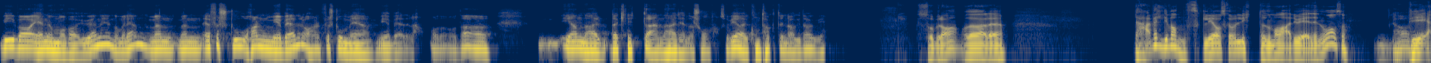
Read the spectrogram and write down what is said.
vi var enige om å være uenige, nummer én, men, men jeg forsto han mye bedre, og han forsto meg mye bedre. Og, og da igjen der, der knytta jeg en nær relasjon. Så vi har kontakt en dag i dag, vi. Så bra. Og det derre Det er veldig vanskelig å skal lytte når man er uenig i noe, altså. Ja, det,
